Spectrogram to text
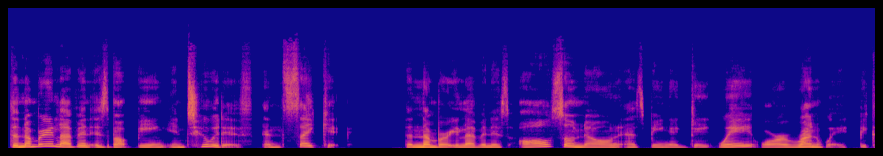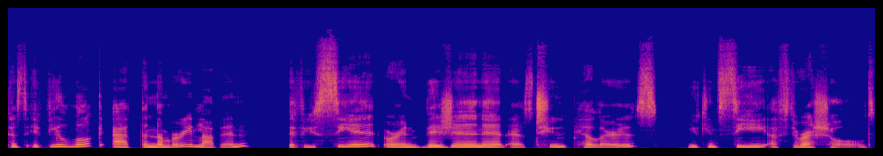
The number 11 is about being intuitive and psychic. The number 11 is also known as being a gateway or a runway because if you look at the number 11, if you see it or envision it as two pillars, you can see a threshold,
